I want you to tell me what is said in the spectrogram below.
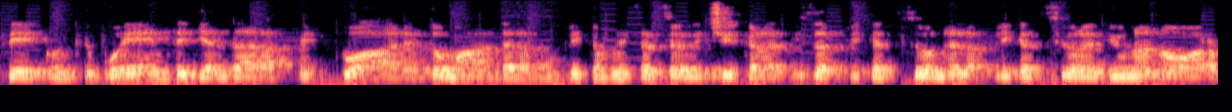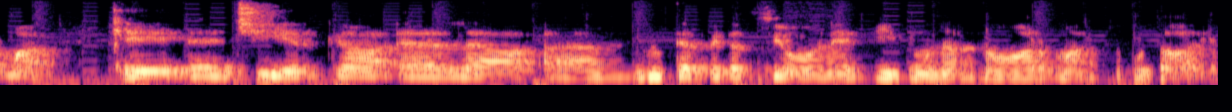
del contribuente di andare a effettuare domande alla pubblica amministrazione circa la disapplicazione e l'applicazione di una norma e eh, circa eh, l'interpretazione eh, di una norma tributaria.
